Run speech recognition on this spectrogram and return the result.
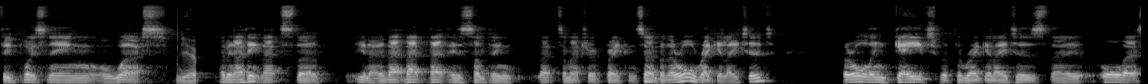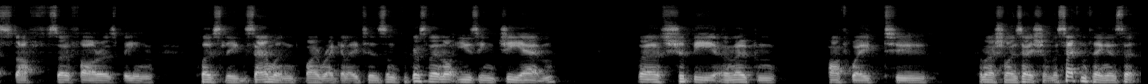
food poisoning or worse? Yep. I mean, I think that's the you know that that that is something that's a matter of great concern. But they're all regulated. They're all engaged with the regulators. They all their stuff so far has been closely examined by regulators. And because they're not using GM, there should be an open pathway to commercialization. The second thing is that,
